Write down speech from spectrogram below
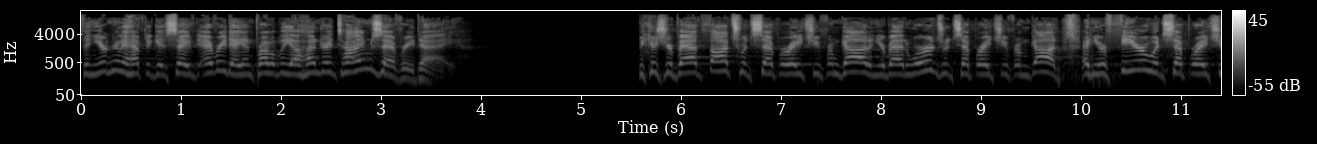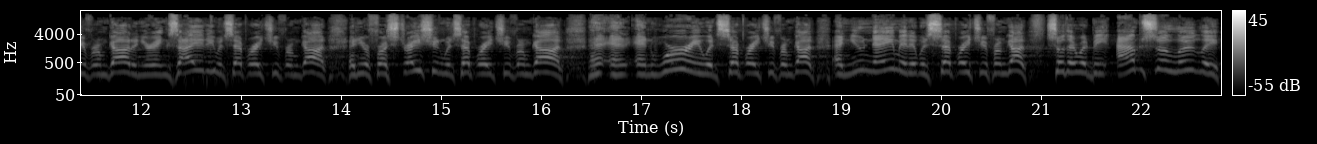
then you're going to have to get saved every day and probably a hundred times every day. Because your bad thoughts would separate you from God, and your bad words would separate you from God, and your fear would separate you from God, and your anxiety would separate you from God, and your frustration would separate you from God, and, and, and, worry would separate you from God, and you name it, it would separate you from God. So there would be absolutely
